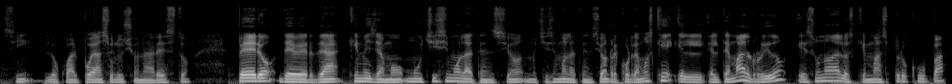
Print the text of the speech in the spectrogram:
¿sí? lo cual pueda solucionar esto. Pero de verdad que me llamó muchísimo la atención, muchísimo la atención. Recordemos que el, el tema del ruido es uno de los que más preocupa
